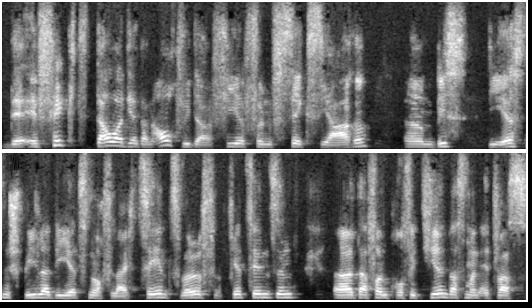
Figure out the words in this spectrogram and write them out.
der Effekt dauert ja dann auch wieder vier, fünf, sechs Jahre, ähm, bis die ersten Spieler, die jetzt noch vielleicht zehn, zwölf, vierzehn sind, äh, davon profitieren, dass man etwas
